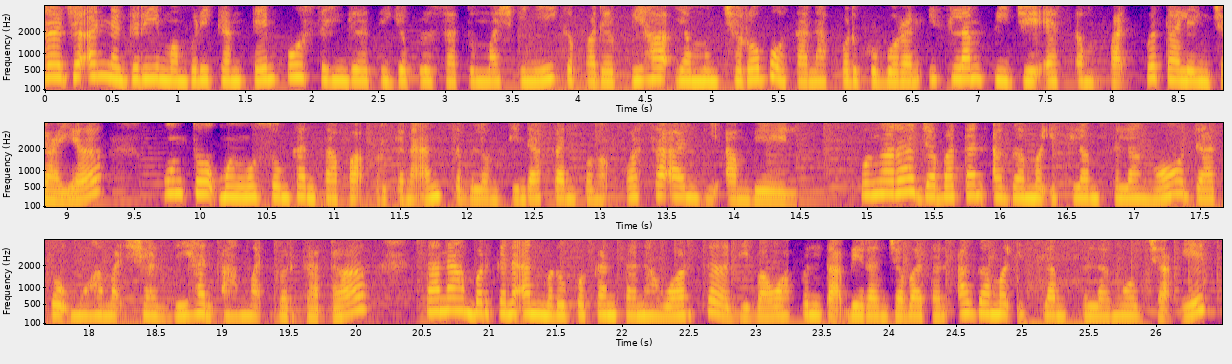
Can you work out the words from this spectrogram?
Kerajaan negeri memberikan tempoh sehingga 31 Mac ini kepada pihak yang menceroboh Tanah Perkuburan Islam PJS 4 Petaling Jaya untuk mengosongkan tapak berkenaan sebelum tindakan penguatkuasaan diambil. Pengarah Jabatan Agama Islam Selangor, Datuk Muhammad Syazihan Ahmad berkata, tanah berkenaan merupakan tanah warta di bawah pentadbiran Jabatan Agama Islam Selangor JAIS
